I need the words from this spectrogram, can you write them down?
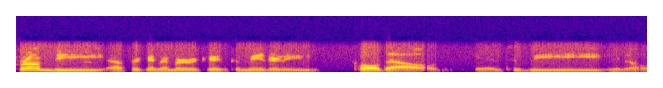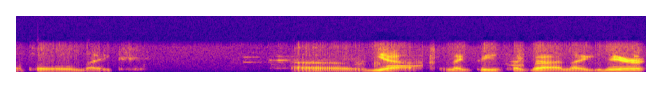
from the African American community called out and to be, you know, told like, uh, yeah, like things like that. Like they're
